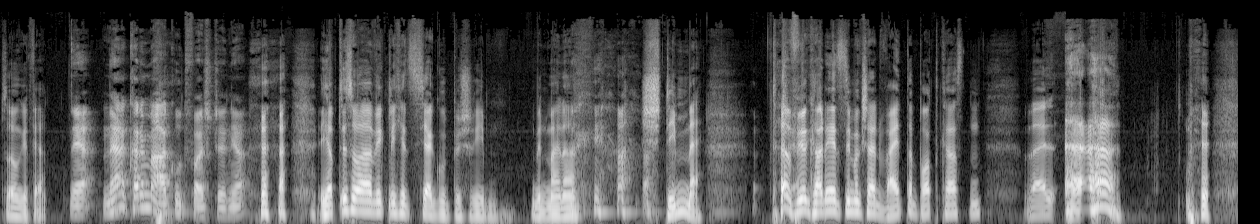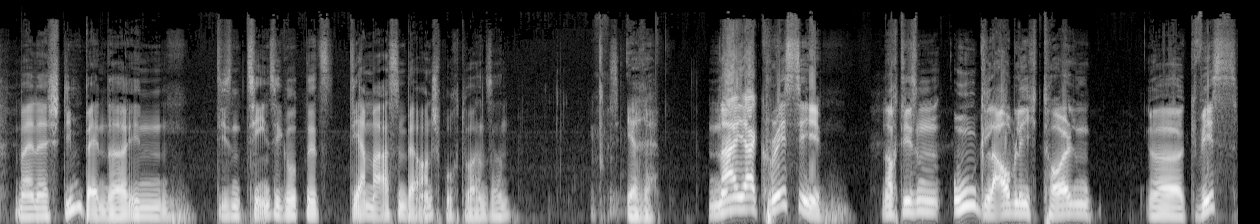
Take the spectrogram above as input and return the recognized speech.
So ungefähr. Ja, na, kann ich mir auch gut vorstellen, ja. Ich habe das aber wirklich jetzt sehr gut beschrieben. Mit meiner Stimme. Dafür kann ich jetzt nicht mehr gescheit weiter podcasten, weil meine Stimmbänder in diesen 10 Sekunden jetzt dermaßen beansprucht worden sind. Das ist irre. Naja, Chrissy, nach diesem unglaublich tollen äh, Quiz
